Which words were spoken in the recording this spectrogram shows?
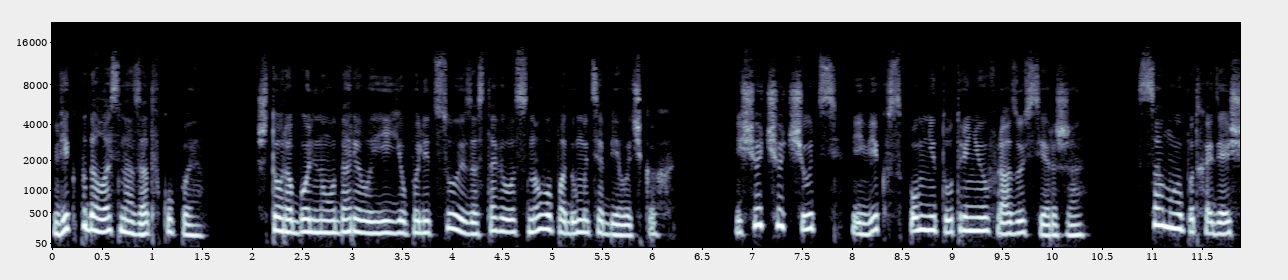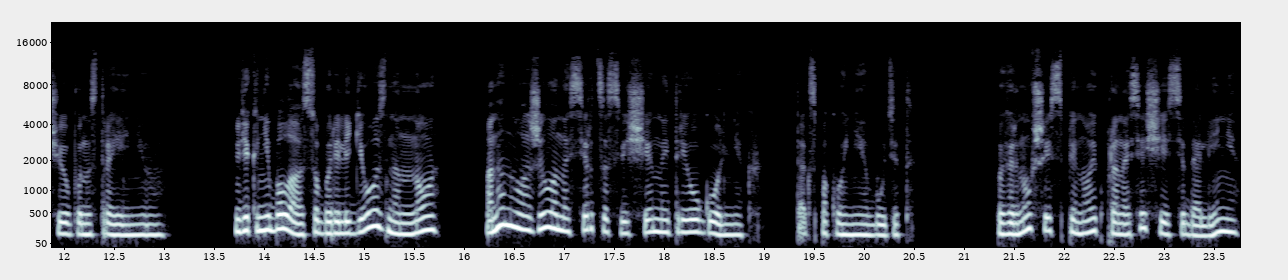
Вик подалась назад в купе. Штора больно ударила ее по лицу и заставила снова подумать о белочках. Еще чуть-чуть, и Вик вспомнит утреннюю фразу Сержа, самую подходящую по настроению. Вик не была особо религиозна, но она наложила на сердце священный треугольник. Так спокойнее будет. Повернувшись спиной к проносящейся долине,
